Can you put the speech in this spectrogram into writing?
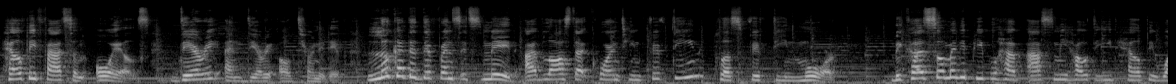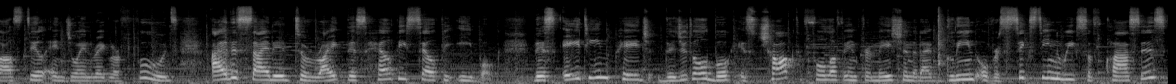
healthy fats and oils, dairy and dairy alternative. Look at the difference it's made. I've lost that quarantine 15 plus 15 more. Because so many people have asked me how to eat healthy while still enjoying regular foods, I decided to write this Healthy Selfie ebook. This 18 page digital book is chocked full of information that I've gleaned over 16 weeks of classes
